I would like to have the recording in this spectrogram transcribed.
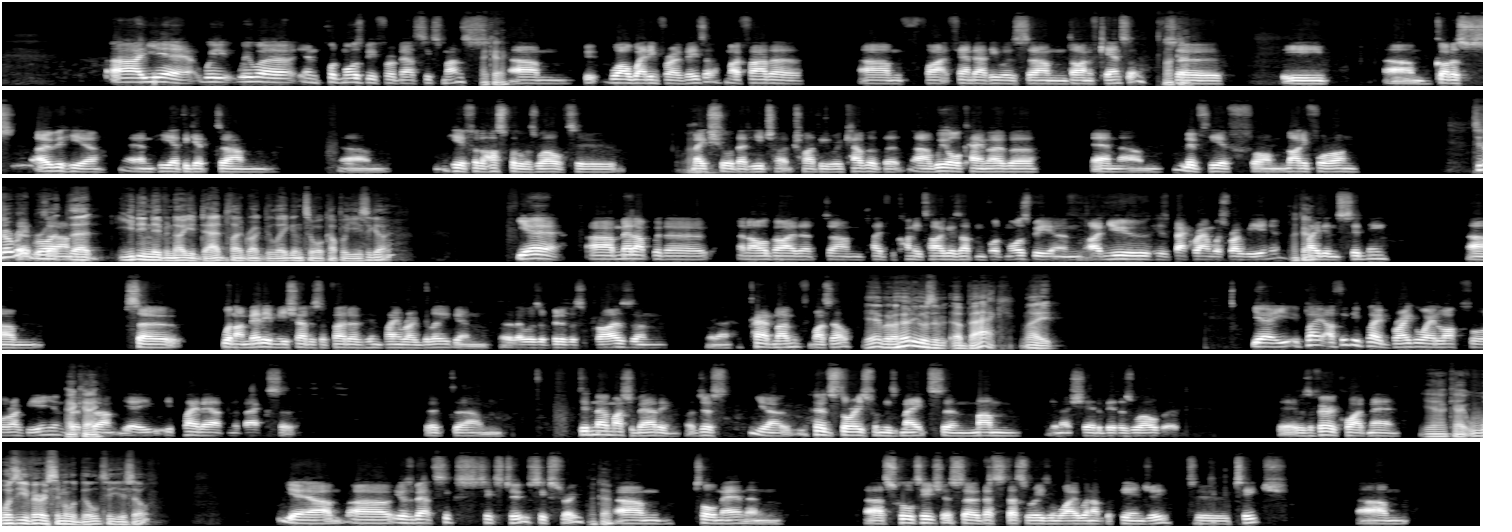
Uh, yeah, we we were in Port Moresby for about six months. Okay. Um, while waiting for our visa, my father um, found out he was um, dying of cancer, Okay. so he um, got us over here, and he had to get um, um, here for the hospital as well to Wow. make sure that he tried tried to recover. But uh, we all came over and um, lived here from '94 on. Did I read But, right um, that you didn't even know your dad played rugby league until a couple of years ago? Yeah, uh, met up with a an old guy that um, played for Kone Tigers up in Port Moresby, and I knew his background was rugby union. Okay. Played in Sydney. Um, so when I met him, he showed us a photo of him playing rugby league, and uh, that was a bit of a surprise and you know proud moment for myself. Yeah, but I heard he was a, a back, mate. Yeah, he, played. I think he played breakaway lock for rugby union, but Okay. um, yeah, he, he played out in the back. So, but um, didn't know much about him. I just you know heard stories from his mates and mum. You know, shared a bit as well. But yeah, he was a very quiet man. Yeah, okay. Was he a very similar build to yourself? Yeah, um, uh, he was about six six two, six three. Okay. Um, tall man and uh, school teacher. So that's that's the reason why I went up to PNG to teach. Um,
